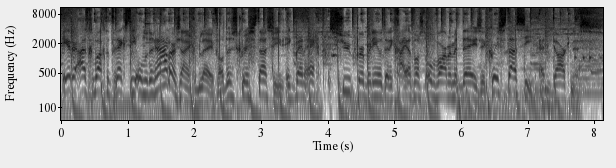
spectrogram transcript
eerder uitgebrachte tracks die onder de radar zijn gebleven. Al dus Chris. Ik ben echt super benieuwd en ik ga je alvast opwarmen met deze. Chris Stassi en Darkness.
